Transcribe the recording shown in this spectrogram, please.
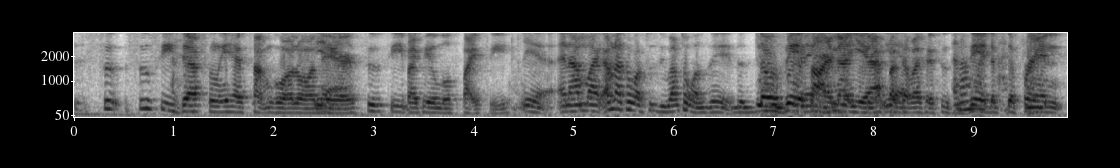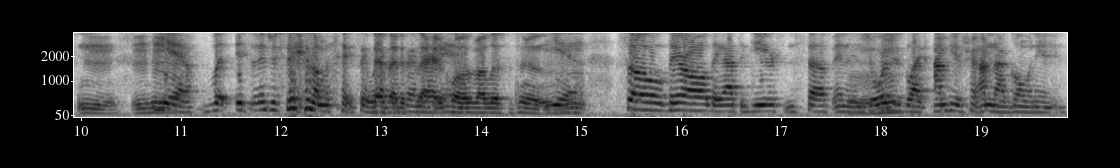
Su- Susie definitely has something going on Yeah. there. Susie might be a little spicy. yeah, and I'm like I'm not talking about Susie, but I'm talking about Zed. The dude No, Zed. Sorry, not yeah. I fucked yeah. up. I said Susie. Zed, like, the, the friend. Mm, mhm. Yeah, but it's interesting because I'm gonna say say what That's I, just, I had to close my lips as soon. Yeah. So they're all they got the gears and stuff, and then George Mhm. is like, "I'm here to. Tra- I'm not going in.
